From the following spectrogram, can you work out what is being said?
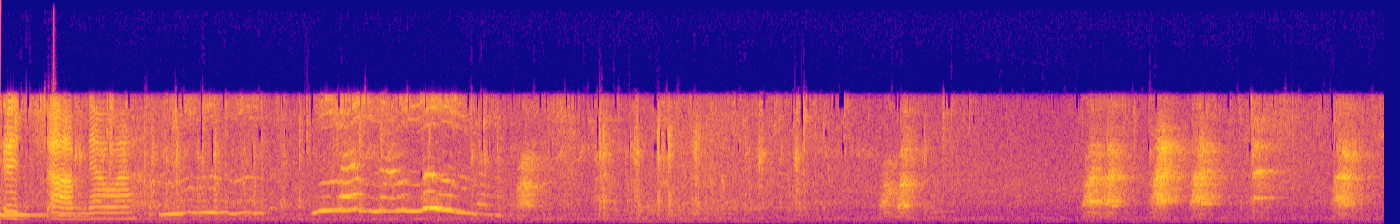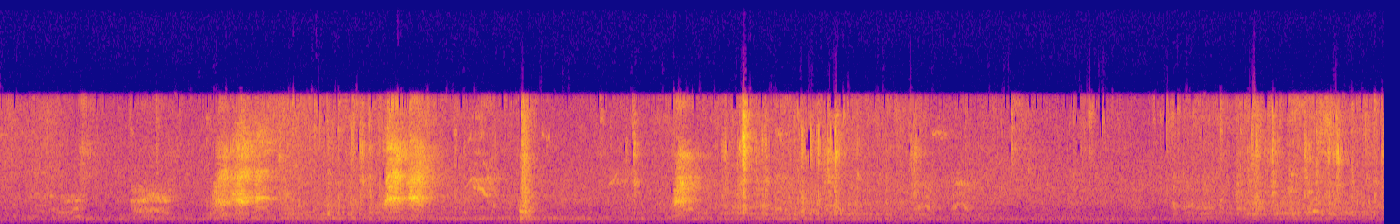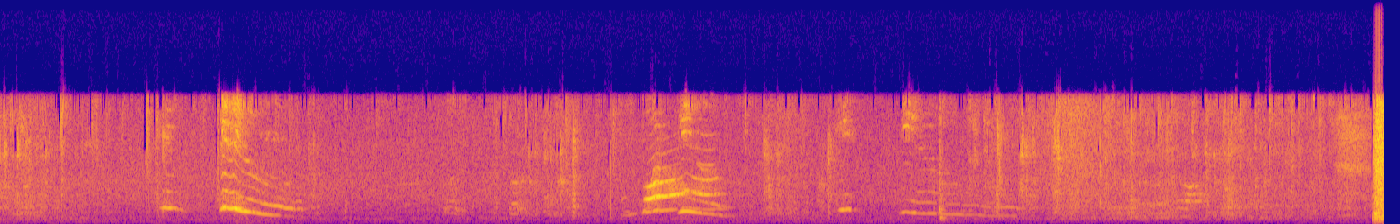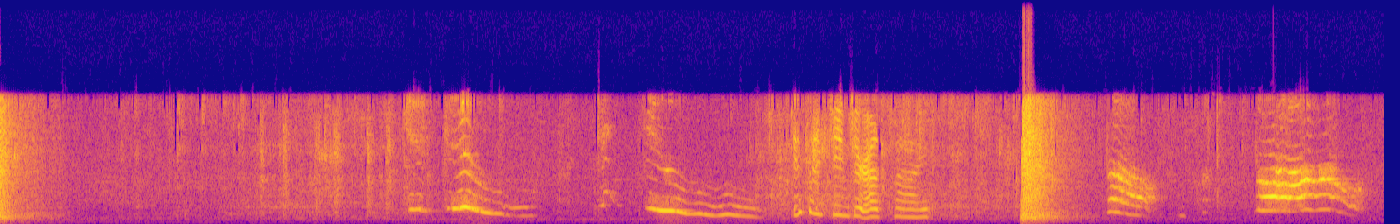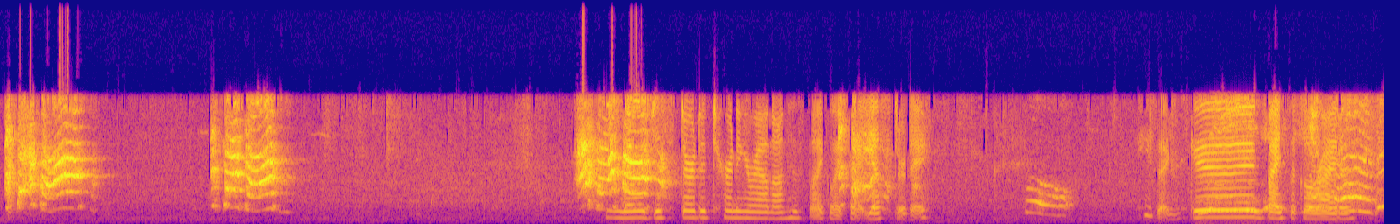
Good job, Noah. A ginger outside? Noah just started turning around on his bike like that yesterday. He's a good bicycle rider.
